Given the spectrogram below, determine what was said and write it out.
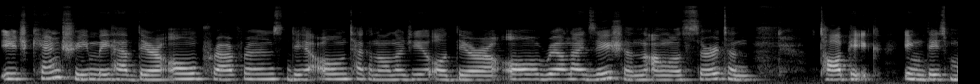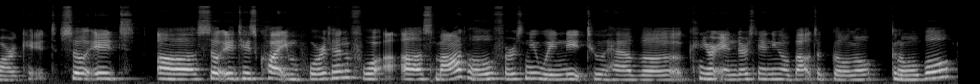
each country may have their own preference, their own technology, or their own realization on a certain topic in this market. So it's uh, so it is quite important for us Smaato. Firstly, we need to have a clear understanding about the global global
